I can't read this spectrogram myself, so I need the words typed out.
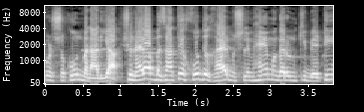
पुरसकून बना दिया सुनहरा बजाते खुद गैर मुस्लिम है, मगर उनकी बेटी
